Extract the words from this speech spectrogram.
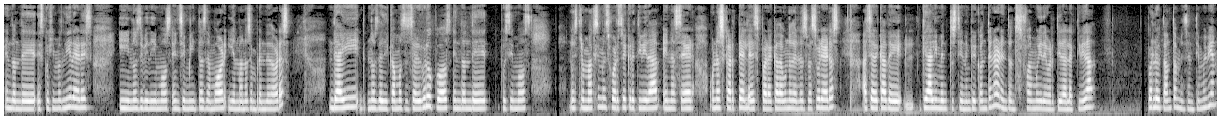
en donde escogimos líderes y nos dividimos en semitas de amor y en manos emprendedoras. De ahí nos dedicamos a hacer grupos en donde pusimos nuestro máximo esfuerzo y creatividad en hacer unos carteles para cada uno de los basureros acerca de qué alimentos tienen que contener. Entonces fue muy divertida la actividad. Por lo tanto, me sentí muy bien.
